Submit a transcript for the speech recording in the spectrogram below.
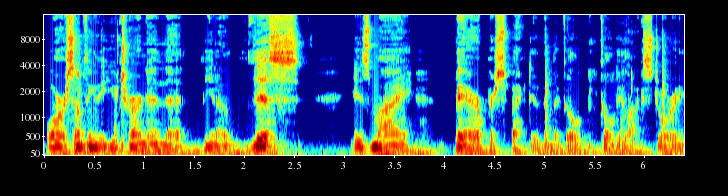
or something that you turn in that, you know, this is my bear perspective in the Gold, Goldilocks story?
